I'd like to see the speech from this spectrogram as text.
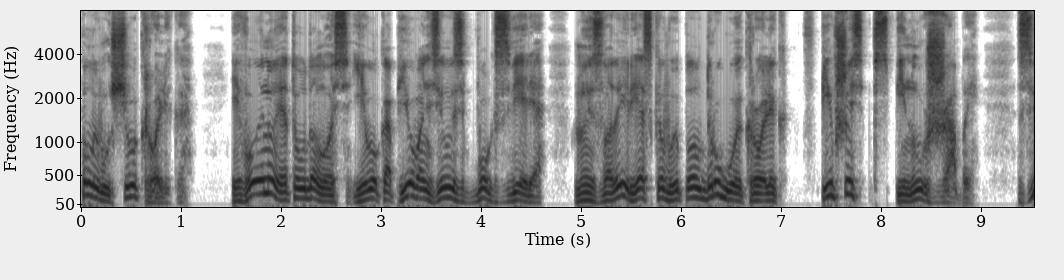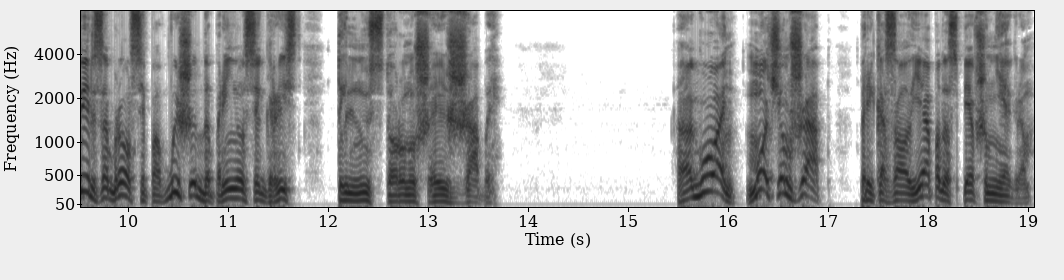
плывущего кролика. И воину это удалось. Его копье вонзилось в бок зверя, но из воды резко выплыл другой кролик, впившись в спину жабы. Зверь забрался повыше, да принялся грызть тыльную сторону шеи жабы. «Огонь! Мочим жаб!» — приказал я подоспевшим неграм.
